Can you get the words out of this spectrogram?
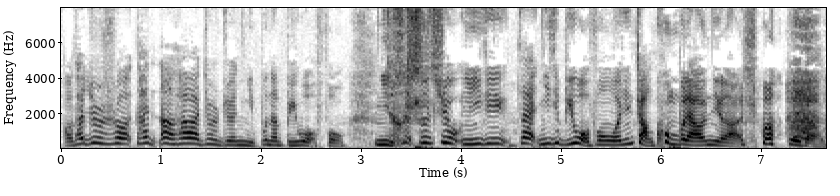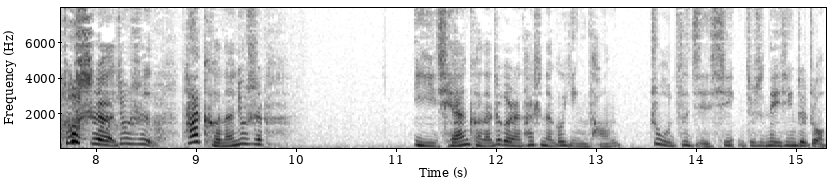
哦，他就是说他那他爸就是觉得你不能比我疯，你就是失去你已经在你已经比我疯，我已经掌控不了你了，是吧？对的，就是就是他可能就是以前可能这个人他是能够隐藏住自己心，就是内心这种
